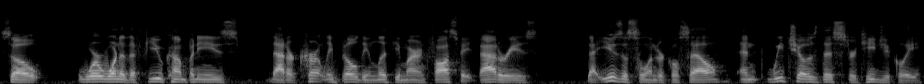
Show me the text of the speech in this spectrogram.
So we're one of the few companies that are currently building lithium iron phosphate batteries that use a cylindrical cell, and we chose this strategically.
